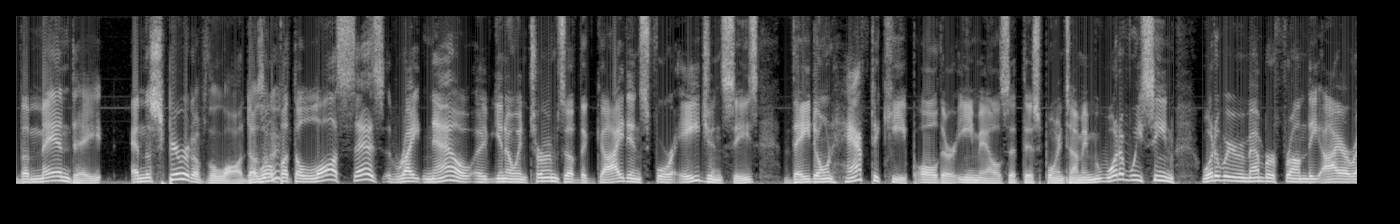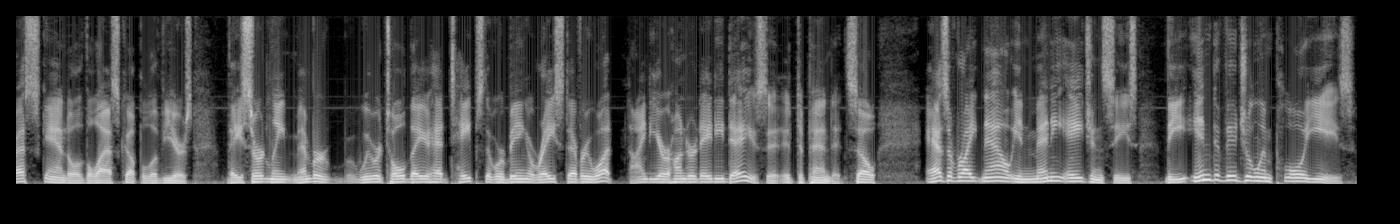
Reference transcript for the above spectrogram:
the mandate, and the spirit of the law, doesn't well, it? But the law says right now, uh, you know, in terms of the guidance for agencies, they don't have to keep all their emails at this point in time. I mean, what have we seen? What do we remember from the IRS scandal of the last couple of years? They certainly remember we were told they had tapes that were being erased every what 90 or 180 days. It, it depended. So, as of right now, in many agencies, the individual employees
